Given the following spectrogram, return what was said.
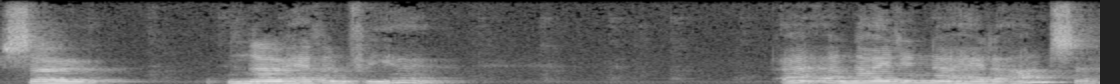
So, no heaven for you. And they didn't know how to answer.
